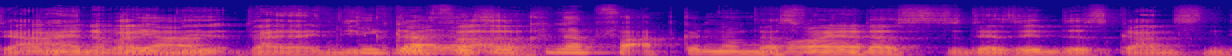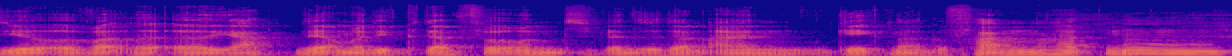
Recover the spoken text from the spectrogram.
Der eine, weil ja, in die, da er in die, die Knöpfe. ganzen Knöpfe abgenommen Das wurden. war ja das, der Sinn des Ganzen. Die äh, jagten ja immer die Knöpfe und wenn sie dann einen Gegner gefangen hatten, Hm.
